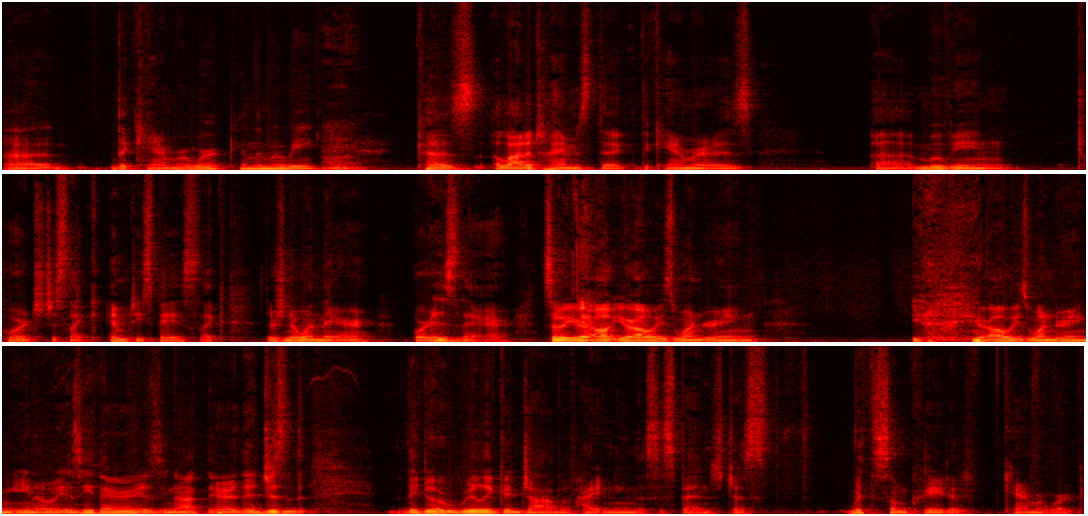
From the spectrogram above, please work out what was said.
uh, the camera work in the movie Oh, because a lot of times the, the camera is uh, moving towards just like empty space like there's no one there or is there. So you're Yeah. al- you're always wondering you're always wondering you know is he there? Is he not there? They just they do a really good job of heightening the suspense just with some creative camera work.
